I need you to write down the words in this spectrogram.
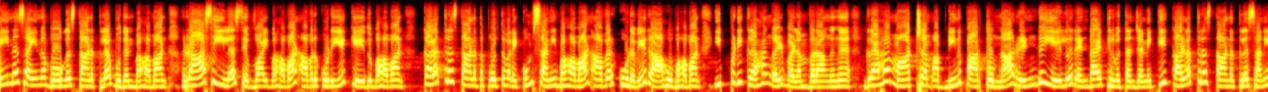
ஐன சைன போகஸ்தானத்துல புதன் பகவான் ராசியில செவ்வாய் பகவான் அவர் கூடயே கேது பகவான். களத்திர ஸ்தானத்தை பொறுத்த வரைக்கும் சனி பகவான் அவர் கூடவே ராகு பகவான். இப்படி கிரகங்கள் வலம் வராங்கங்க. கிரக மாற்றம் அப்படின்னு பார்த்தோம்னா ரெண்டு ஏழு ரெண்டாயிரத்தி இருபத்தஞ்சு அன்னைக்கு களத்திர ஸ்தானத்தில் சனி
